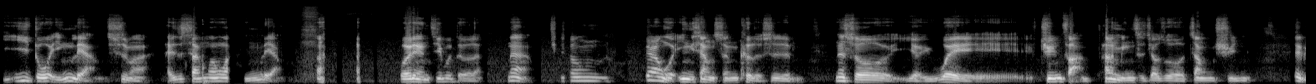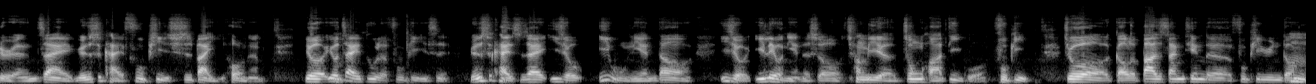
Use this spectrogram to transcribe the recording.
一亿多银两是吗？还是三万万银两？我有点记不得了。那其中最让我印象深刻的是，那时候有一位军阀，他的名字叫做张勋。这个人在袁世凯复辟失败以后呢，又又再度的复辟一次。袁世凯是在一九一五年到一九一六年的时候创立了中华帝国，复辟就搞了八十三天的复辟运动。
